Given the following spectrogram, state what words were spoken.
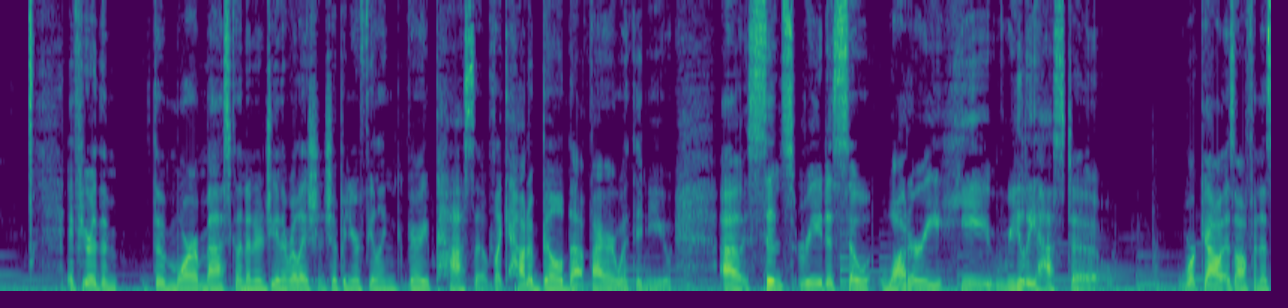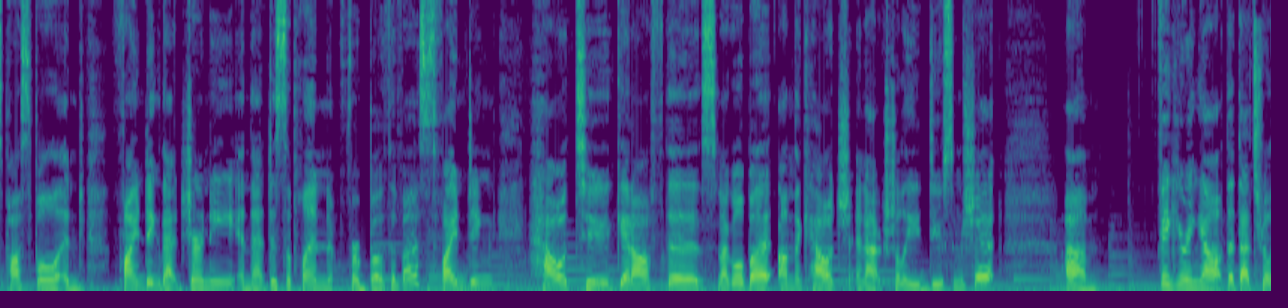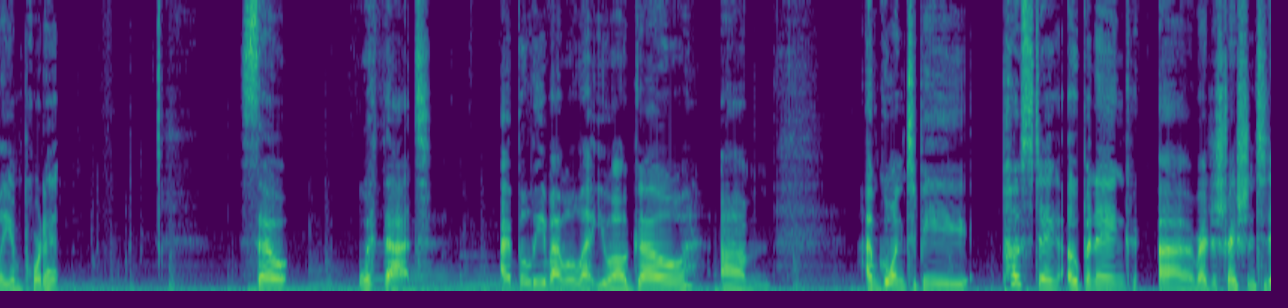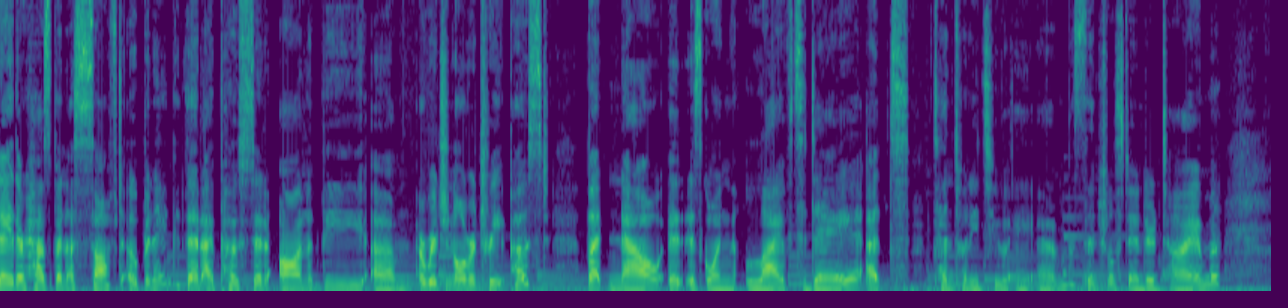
if you're the the more masculine energy in the relationship and you're feeling very passive, like how to build that fire within you. Uh, since Reed is so watery, he really has to work out as often as possible and finding that journey and that discipline for both of us, finding how to get off the snuggle butt on the couch and actually do some shit. Um, figuring out that that's really important. So, with that, I believe I will let you all go. Um, I'm going to be posting opening uh, registration today. There has been a soft opening that I posted on the um, original retreat post, but now it is going live today at 10:22 a.m. Central Standard Time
